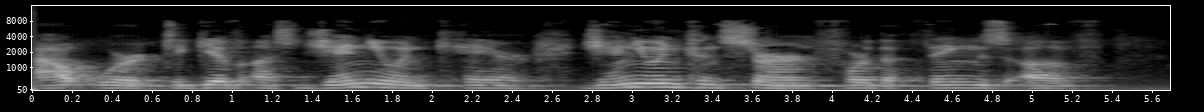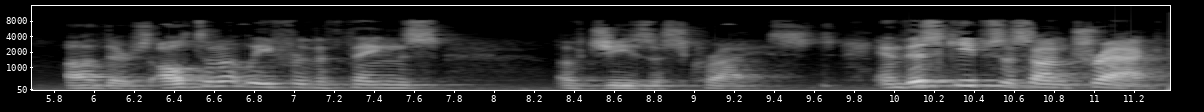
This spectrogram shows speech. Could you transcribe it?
outward to give us genuine care, genuine concern for the things of others, ultimately for the things of Jesus Christ. And this keeps us on track.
